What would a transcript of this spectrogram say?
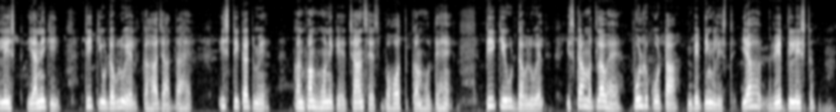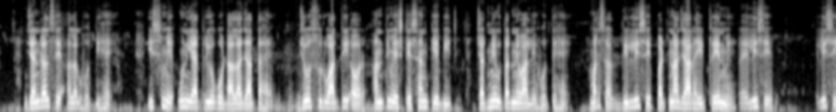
लिस्ट यानी कि टी क्यू डब्ल्यू एल कहा जाता है। इस टिकट में कंफर्म होने के चांसेस बहुत कम होते हैं। P Q W L. इसका मतलब है पुल्ड कोटा वेटिंग लिस्ट। यह वेट लिस्ट जनरल से अलग होती है। इसमें उन यात्रियों को डाला जाता है जो शुरुआती और अंतिम स्टेशन के बीच चढ़ने उतरने वाले होते हैं। मरसल दिल्ली से पटना जा रही ट्रेन में रैली से दिल्ली से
